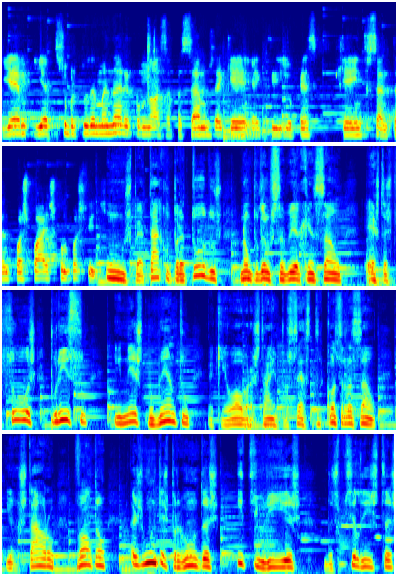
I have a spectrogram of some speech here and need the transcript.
e é, e é sobretudo a maneira como nós a passamos é que, é, é que eu penso que é interessante, tanto para os pais como para os filhos. Um espetáculo para todos, não podemos saber quem são estas pessoas, por isso e neste momento, aqui a obra está em processo de conservação e restauro, voltam as muitas perguntas e teorias de especialistas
